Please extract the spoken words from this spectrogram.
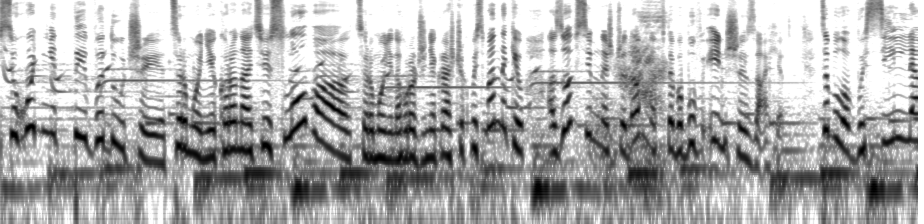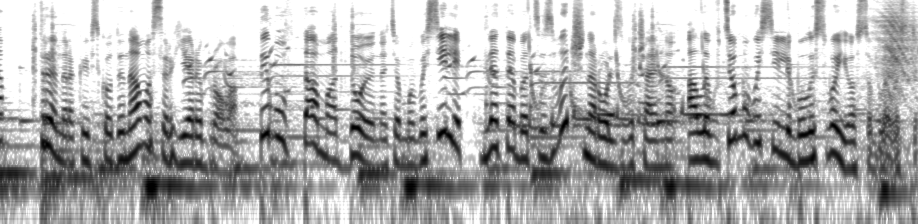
Сьогодні ти ведучий церемонії коронації слова, церемонії нагородження кращих письменників. А зовсім нещодавно в тебе був інший захід. Це було весілля тренера київського динамо Сергія Реброва. Ти був тамадою на цьому весіллі. Для тебе це звична роль, звичайно, але в цьому весіллі були свої особливості.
